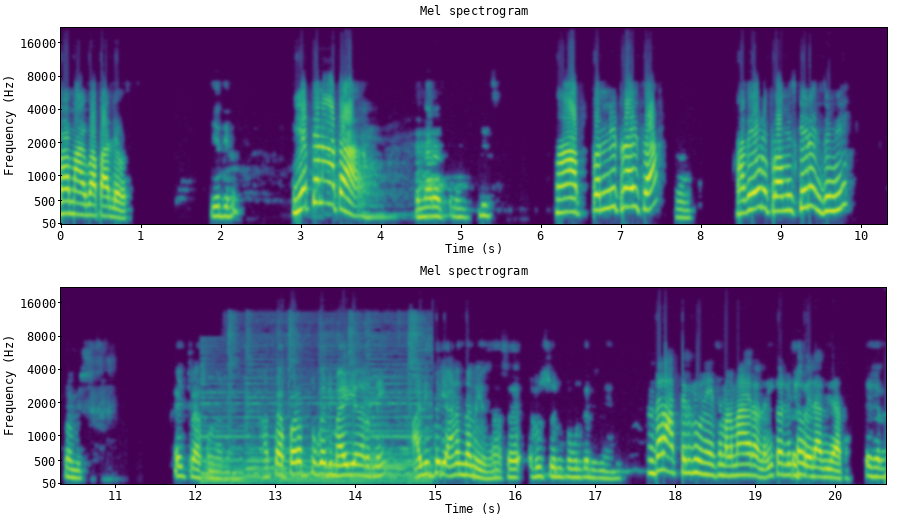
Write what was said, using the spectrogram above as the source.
माय माय बाप आल्यावर. येते ना? येते ना आता. पण नाराज प्लीज हा पण नीट राहायचा आता एवढे प्रॉमिस केले ना तुम्ही? प्रॉमिस काहीच त्रास होणार नाही. आता परत तू कधी माहेर येणार नाही आली तरी आनंदाने ये. असं रुसून बघून कधीच नाही आली. तर आपल्याला घेऊन यायचं मला माहेराला. इकडली सवय? लागली आता. कशाला?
